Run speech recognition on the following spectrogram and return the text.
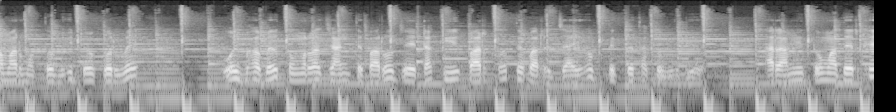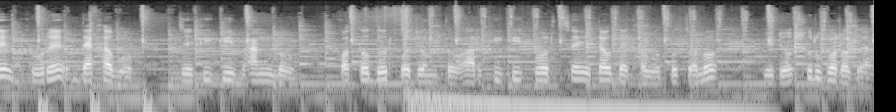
আমার মতো ভিডিও করবে ওইভাবে তোমরা জানতে পারো যে এটা কি পার্ক হতে পারে। যাই হোক, দেখতে থাকো ভিডিও আর আমি তোমাদেরকে ঘুরে দেখাবো যে কি কি ভাঙলো, কত দূর পর্যন্ত, আর কি কি করছে, এটাও দেখাবো। তো চলো ভিডিও শুরু করা যাক।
